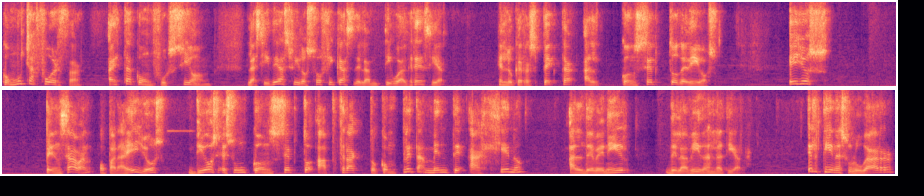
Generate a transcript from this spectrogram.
con mucha fuerza a esta confusión las ideas filosóficas de la antigua Grecia en lo que respecta al concepto de Dios. Ellos pensaban, o para ellos, Dios es un concepto abstracto, completamente ajeno al devenir de la vida en la tierra. Él tiene su lugar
